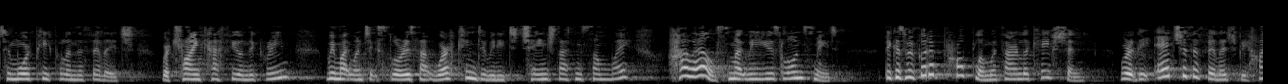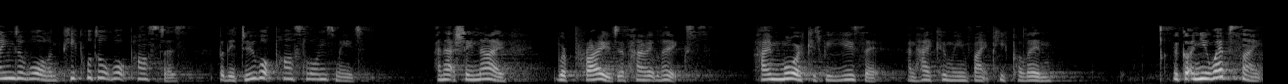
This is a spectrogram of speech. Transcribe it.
to more people in the village. We're trying Cafe on the Green. We might want to explore, is that working? Do we need to change that in some way? How else might we use Lawnsmead? Because we've got a problem with our location. We're at the edge of the village behind a wall and people don't walk past us, but they do walk past Lawnsmead. And actually now, we're proud of how it looks. How more could we use it? And how can we invite people in? We've got a new website.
